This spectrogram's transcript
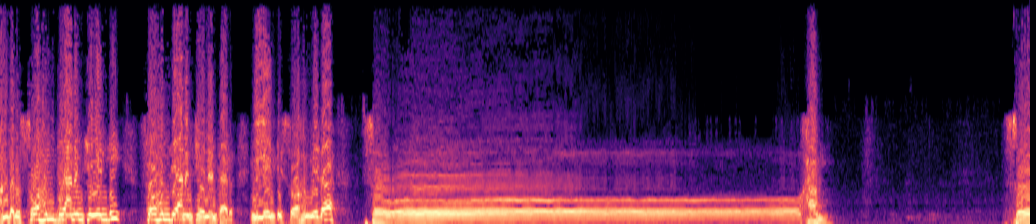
అందరూ సోహం ధ్యానం చేయండి సోహం ధ్యానం చేయండి అంటారు. వీళ్ళేంటి? సోహం మీద సో సో హమ్.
